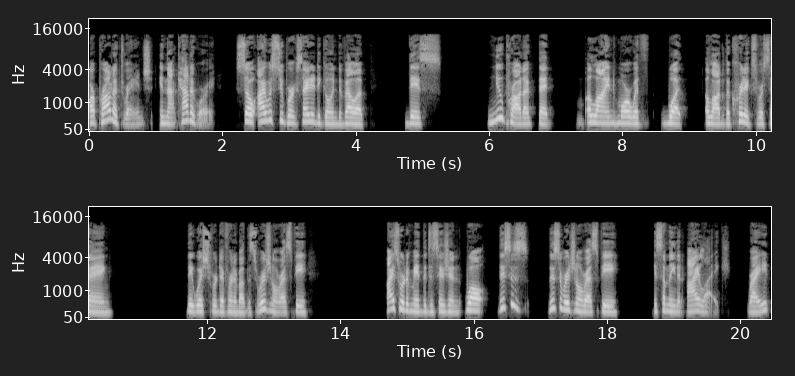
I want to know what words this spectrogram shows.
our product range in that category. So I was super excited to go and develop this new product that aligned more with what a lot of the critics were saying they wished were different about this original recipe. I sort of made the decision, well, this is this original recipe is something that I like, right?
